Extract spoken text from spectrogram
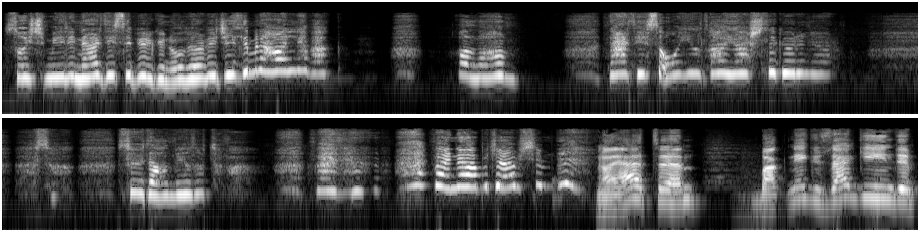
Su içmeyeli neredeyse bir gün oluyor ve cildimin haline bak. Allah'ım. Neredeyse on yıl daha yaşlı görünüyorum. Su, suyu da almayı unuttum. Ben, ben ne yapacağım şimdi? Hayatım, bak ne güzel giyindim.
